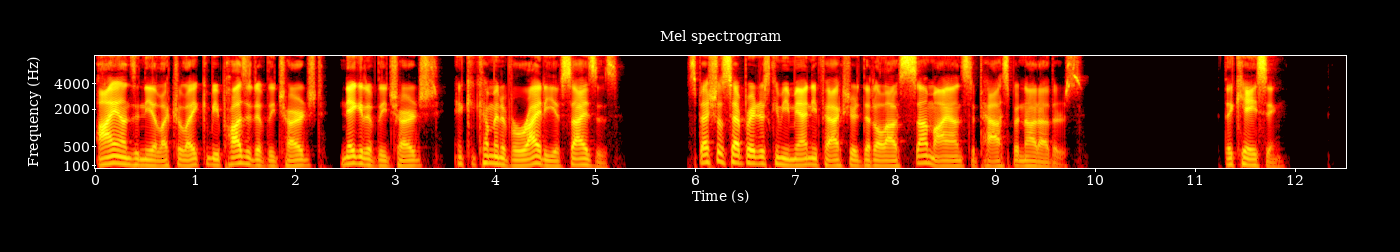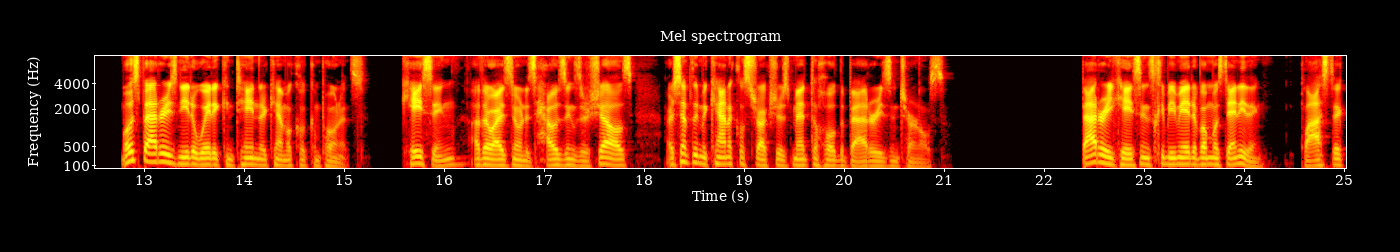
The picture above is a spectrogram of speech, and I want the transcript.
Ions in the electrolyte can be positively charged, negatively charged, and can come in a variety of sizes. Special separators can be manufactured that allow some ions to pass but not others. The casing. Most batteries need a way to contain their chemical components. Casing, otherwise known as housings or shells, are simply mechanical structures meant to hold the battery's internals. Battery casings can be made of almost anything plastic,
